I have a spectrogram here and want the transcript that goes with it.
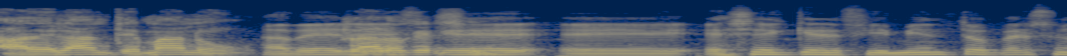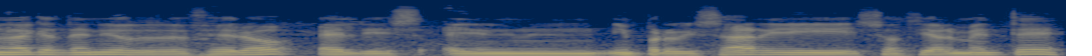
adelante, Manu. A ver, claro es que, que, sí. eh, es el crecimiento personal que he tenido desde cero, el dis- en improvisar y socialmente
